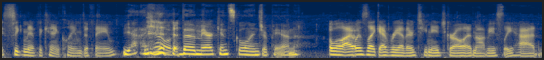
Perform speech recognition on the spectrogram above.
significant claim to fame. Yeah, I know. the American School in Japan. Well, I was like every other teenage girl and obviously had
